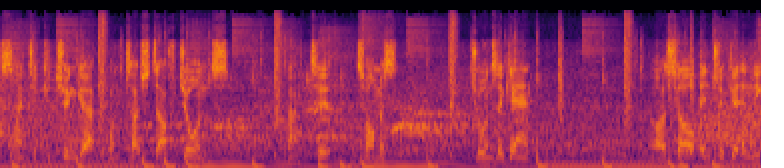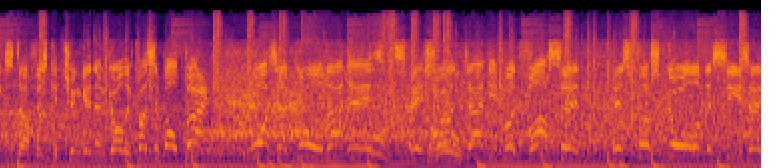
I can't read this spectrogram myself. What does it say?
Side to Kachunga. One touch stuff. Jones. Back to Thomason. Jones again. Oh, it's all intricate and neat stuff. It's Kachunga and goal. He cuts the ball back. What a goal that is. It's Sean Dadi Bodvarsson. His first goal of the season.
